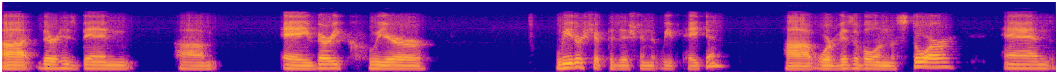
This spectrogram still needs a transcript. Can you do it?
Uh, there has been um, a very clear leadership position that we've taken. Uh, we're visible in the store, and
